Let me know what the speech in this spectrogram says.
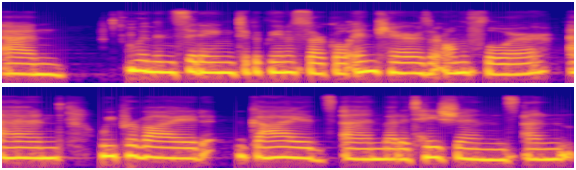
And women sitting typically in a circle in chairs or on the floor. And we provide guides and meditations and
